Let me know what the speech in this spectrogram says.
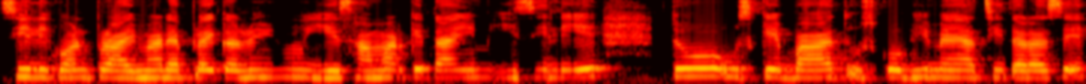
सिलिकॉन प्राइमर अप्लाई कर रही हूँ। ये सामर के टाइम इसीलिए। तो उसके बाद उसको भी मैं अच्छी तरह से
